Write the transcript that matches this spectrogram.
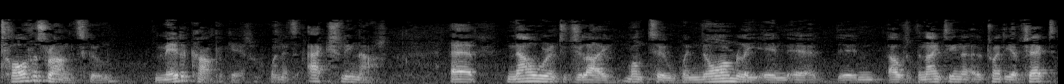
taught us wrong at school, made it complicated when it's actually not. Uh, now we're into July, month two, when normally in, uh, in out of the 19, uh, 20 I've checked,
